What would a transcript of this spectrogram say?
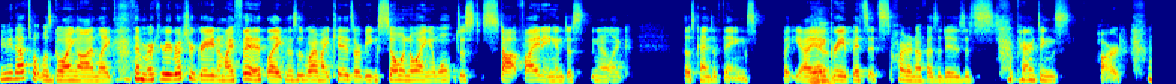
maybe that's what was going on. Like the Mercury retrograde on my fifth, like this is why my kids are being so annoying and won't just stop fighting and just, you know, like those kinds of things. But yeah, I yeah. agree. It's it's hard enough as it is. It's parenting's hard.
